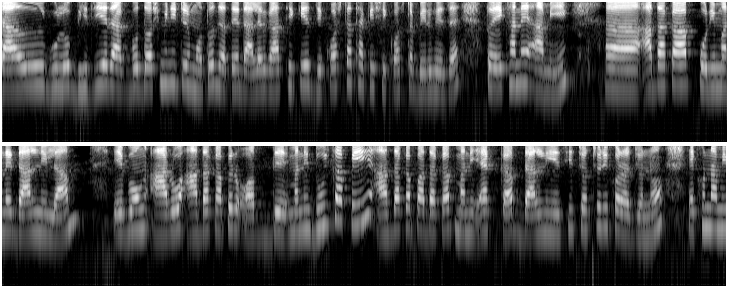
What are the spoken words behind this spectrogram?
ডালগুলো ভিজিয়ে রাখব দশ মিনিটের মতো, যাতে ডালের গা থেকে যে কষটা থাকে সেই কষটা বের হয়ে যায়। তো এখানে আমি আধা কাপ পরিমাণে ডাল নিলাম এবং আরও আধা কাপের অর্ধেক মানে দুই কাপেই আধা কাপ আধা কাপ মানে এক কাপ ডাল নিয়েছি চচ্চড়ি করার জন্য। এখন আমি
